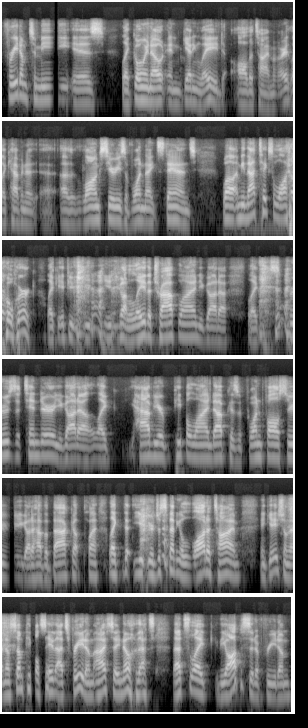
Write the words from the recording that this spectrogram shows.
freedom to me is like going out and getting laid all the time, right? Like having a, a long series of one night stands. Well, I mean that takes a lot of work. Like if you you, you got to lay the trap line, you got to like cruise the Tinder, you got to like have your people lined up because if one falls through, you got to have a backup plan. Like the, you, are just spending a lot of time engaged on that. Now, some people say that's freedom. I say no, that's that's like the opposite of freedom.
